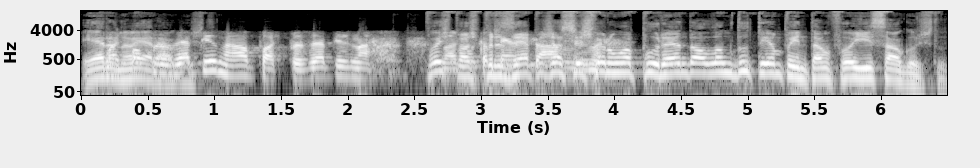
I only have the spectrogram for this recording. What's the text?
Era, mas não para era? o Augusto? presépio não, para os presépios não. Pois, Nós para os presépios vocês não é? foram apurando ao longo do tempo, então foi isso, Augusto.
